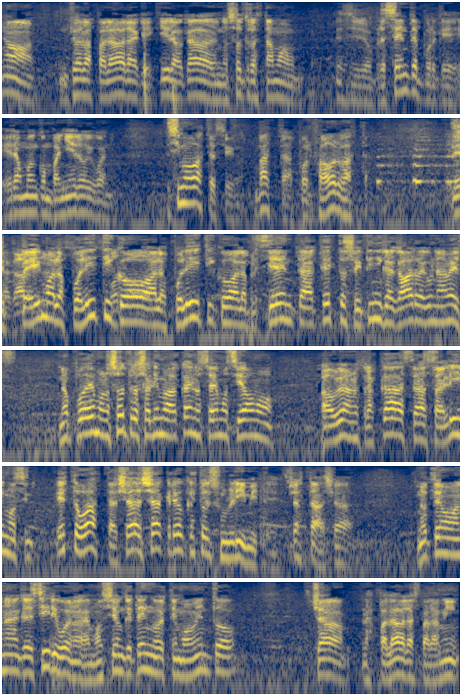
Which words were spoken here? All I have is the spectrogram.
No, yo las palabras que quiero acá, nosotros estamos, qué sé yo, presentes porque era un buen compañero y bueno, decimos basta, sí, basta, por favor, basta. Le pedimos a los políticos, a los políticos, a la presidenta, que esto se tiene que acabar de alguna vez. No podemos, nosotros salimos de acá y no sabemos si vamos a volver a nuestras casas, salimos, esto basta, ya, ya creo que esto es un límite, ya está, ya. No tengo más nada que decir y bueno, la emoción que tengo en este momento, ya las palabras para mí,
